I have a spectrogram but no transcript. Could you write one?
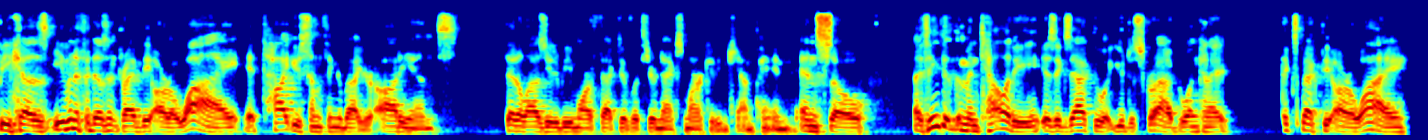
Because even if it doesn't drive the ROI, it taught you something about your audience that allows you to be more effective with your next marketing campaign. And so I think that the mentality is exactly what you described. When can I expect the ROI?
